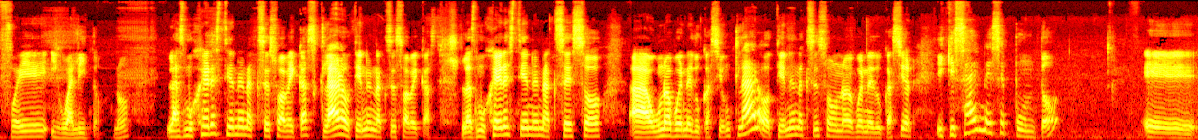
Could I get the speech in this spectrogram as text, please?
fue igualito, ¿no? ¿Las mujeres tienen acceso a becas? Claro, tienen acceso a becas. ¿Las mujeres tienen acceso a una buena educación? Claro, tienen acceso a una buena educación. Y quizá en ese punto eh,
